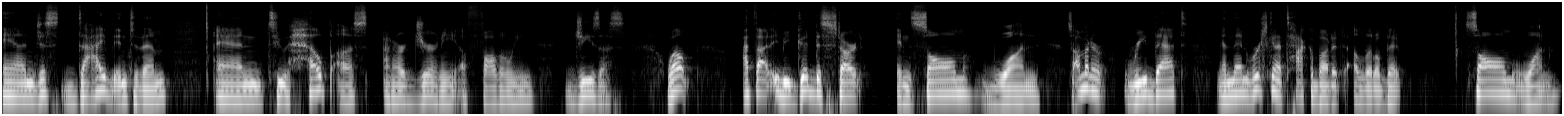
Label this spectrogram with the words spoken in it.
and just dive into them and to help us on our journey of following Jesus. Well, I thought it'd be good to start in Psalm 1. So I'm going to read that and then we're just going to talk about it a little bit. Psalm 1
